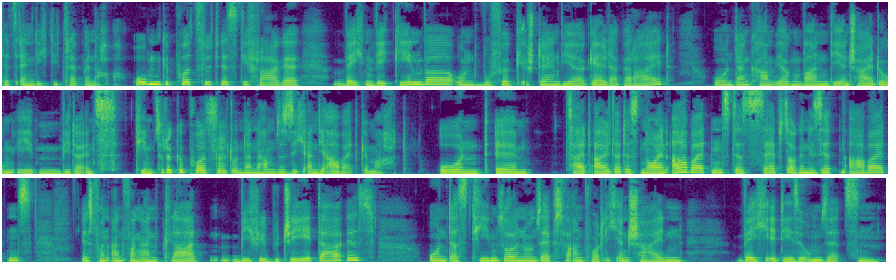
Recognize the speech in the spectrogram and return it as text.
letztendlich die Treppe nach oben gepurzelt ist. Die Frage, welchen Weg gehen wir und wofür stellen wir Gelder bereit? Und dann kam irgendwann die Entscheidung eben wieder ins Team zurückgepurzelt und dann haben sie sich an die Arbeit gemacht. Und im Zeitalter des neuen Arbeitens, des selbstorganisierten Arbeitens, ist von Anfang an klar, wie viel Budget da ist und das Team soll nun selbstverantwortlich entscheiden, welche Idee sie umsetzen.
